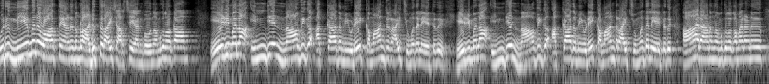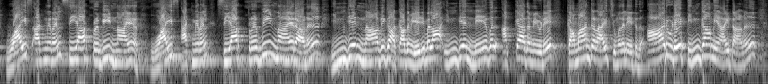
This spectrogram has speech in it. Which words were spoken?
ഒരു നിയമന വാർത്തയാണ് നമ്മൾ അടുത്തതായി ചർച്ച ചെയ്യാൻ പോകുന്നത്. നമുക്ക് നോക്കാം. ഏഴിമല ഇന്ത്യൻ നാവിക അക്കാദമിയുടെ കമാൻഡറായി ചുമതലയേറ്റത് ഏഴിമല ഇന്ത്യൻ നാവിക അക്കാദമിയുടെ കമാൻഡറായി ചുമതലയേറ്റത് ആരാണെന്ന് നമുക്ക് നോക്കാം. ആരാണ്? Vice admiral C R Praveen Nair. Vice admiral C R Praveen നായരാണ് ഇന്ത്യൻ നാവിക അക്കാദമി ഏഴിമല ഇന്ത്യൻ നേവൽ അക്കാദമിയുടെ കമാൻഡറായി ചുമതലയേറ്റത് ആരുടെ പിൻഗാമിയായിട്ടാണ്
